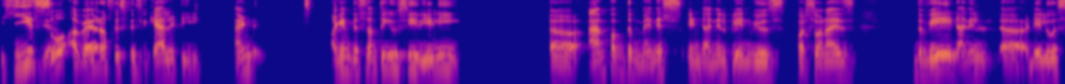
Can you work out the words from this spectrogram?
He is Yeah. so aware of his physicality, and again, this is something you see really uh, amp up the menace in Daniel Plainview's persona is the way Daniel uh, Day Lewis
